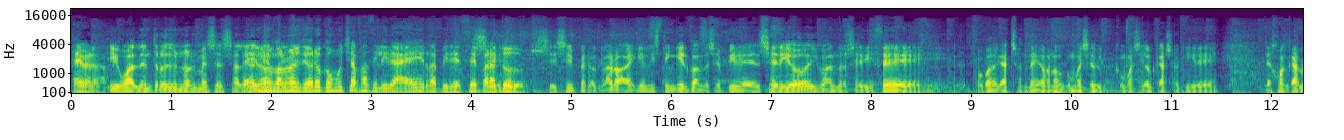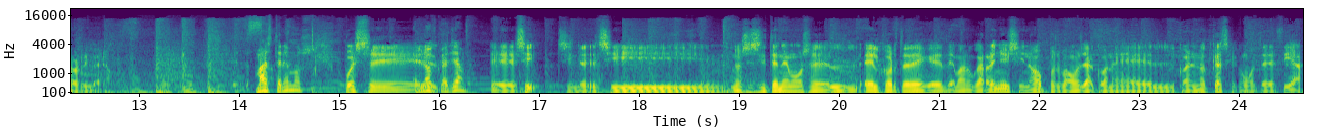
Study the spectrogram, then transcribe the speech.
es verdad. igual dentro de unos meses sale alguien... balones de oro con mucha facilidad ¿eh? y rapidez ¿eh? para todos. Sí, sí, pero claro, hay que distinguir cuando se pide en serio y cuando se dice un poco de cachondeo, ¿no? Como, es el, como ha sido el caso aquí de, de Juan Carlos Rivero. ¿Más tenemos? Pues. Eh, ¿El Notcast ya? Eh, sí, si, no sé si tenemos el, el corte de, de, Manu Carreño y si no, pues vamos ya con el, con el Notcast, que como te decía.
